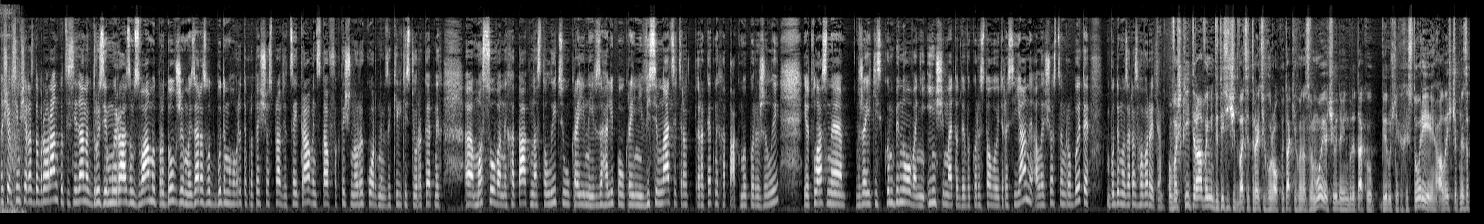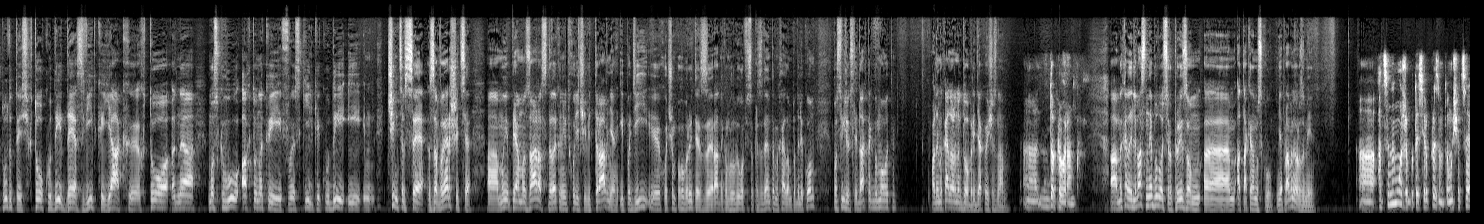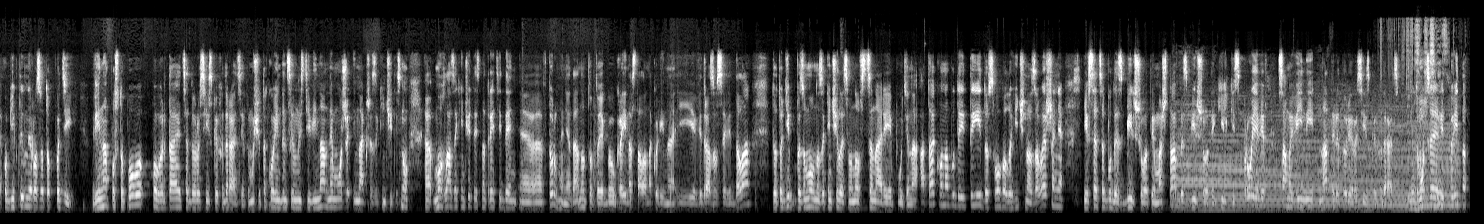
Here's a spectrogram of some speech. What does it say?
Ну що, всім ще раз доброго ранку. Це сніданок, друзі. Ми разом з вами продовжуємо. І зараз будемо говорити про те, що справді цей травень став фактично рекордним за кількістю ракетних е, масованих атак на столицю України і взагалі по Україні. 18 ракетних атак ми пережили. І от, власне, вже якісь комбіновані інші методи використовують росіяни. Але що з цим робити, будемо зараз говорити. Важкий травень 2023 року, так його назвемо. І очевидно, він буде так у підручниках історії. Але щоб не заплутатись, хто куди, де, звідки, як, е, хто на Москву, а хто на Київ, е, скільки, куди і чим це все завершиться. Ми прямо зараз, далеко не відходячи від травня і подій, е, хочемо поговорити з радником голови офісу президента Михайлом Подоляком по свіжих слідах, так би мовити. Пане Михайло, ранок добрий. Дякую, що з нами. Доброго ранку. Михайло, для вас не було сюрпризом е, атаки на Москву. Я правильно розумію? А це не може бути сюрпризом, тому що це об'єктивний розвиток подій. Війна поступово повертається до Російської Федерації, тому що такої інтенсивності війна не може інакше закінчитись. Ну е, могла закінчитись на третій день е, вторгнення. Да? Ну тобто, якби Україна встала на коліна і відразу все віддала, то тоді безумовно закінчилось воно в сценарії Путіна. А так вона буде йти до свого логічного завершення, і все це буде збільшувати масштаби, збільшувати кількість проявів саме війни на території Російської Федерації. Ну, Тому це відповідно.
